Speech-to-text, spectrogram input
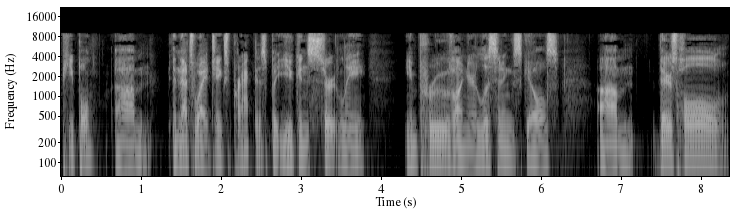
people. Um, and that's why it takes practice, but you can certainly improve on your listening skills. Um, there's whole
